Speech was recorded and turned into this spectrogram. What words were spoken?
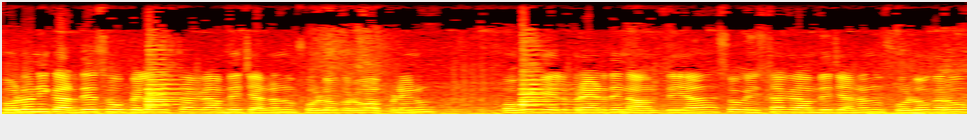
ਫੋਲੋ ਨਹੀਂ ਕਰਦੇ, ਸੋ ਪਹਿਲਾਂ ਇੰਸਟਾਗ੍ਰam ਦੇ ਚੈਨਲ ਨੂੰ ਫੋਲੋ ਕਰੋ ਆਪਣੇ ਨੂੰ। ਉਹ ਵੀ ਗੇਲ ਬ੍ਰਾਂਡ ਦੇ ਨਾਮ ਤੇ ਆ। ਸੋ ਇੰਸਟਾਗ੍ਰam ਦੇ ਚੈਨਲ ਨੂੰ ਫੋਲੋ ਕਰੋ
